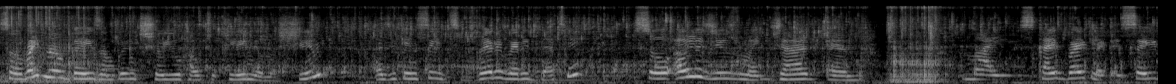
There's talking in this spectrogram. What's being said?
So right now guys i'm going to show you how to clean your machine as you can see it's very very dirty. So i always use my jug and my sky bright like i said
